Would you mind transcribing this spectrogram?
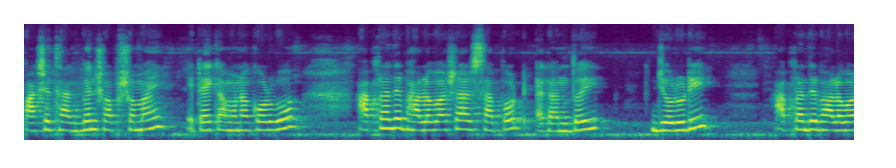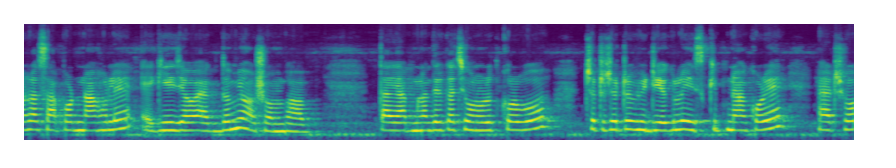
পাশে থাকবেন সব সময় এটাই কামনা করব। আপনাদের ভালোবাসা আর সাপোর্ট একান্তই জরুরি। আপনাদের ভালোবাসা, সাপোর্ট না হলে এগিয়ে যাওয়া একদমই অসম্ভব। তাই আপনাদের কাছে অনুরোধ করব, ছোট ছোট ভিডিওগুলো স্কিপ না করে সহ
